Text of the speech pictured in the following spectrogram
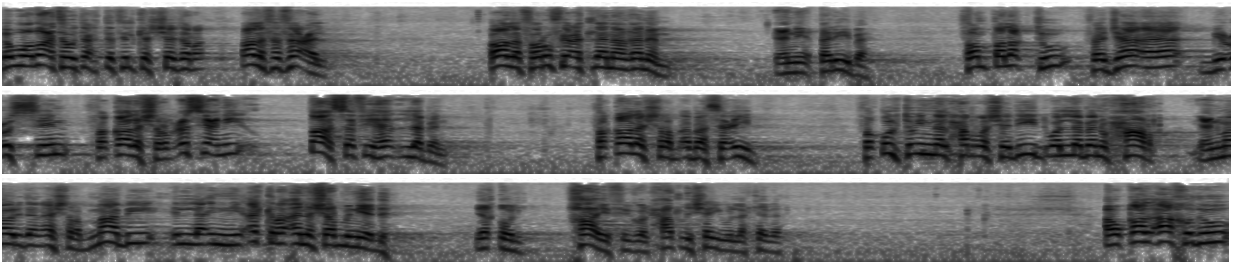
لو وضعته تحت تلك الشجرة؟ قال ففعل. قال فرفعت لنا غنم يعني قريبة. فانطلقت فجاء بعس فقال اشرب. عس يعني طاسة فيها لبن فقال اشرب أبا سعيد. فقلت إن الحر شديد واللبن حار. يعني ما أريد أن أشرب. ما بي إلا إني أكره أن أشرب من يده. يقول خايف. يقول حاط لي شيء ولا كذا؟ أو قال آخذ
